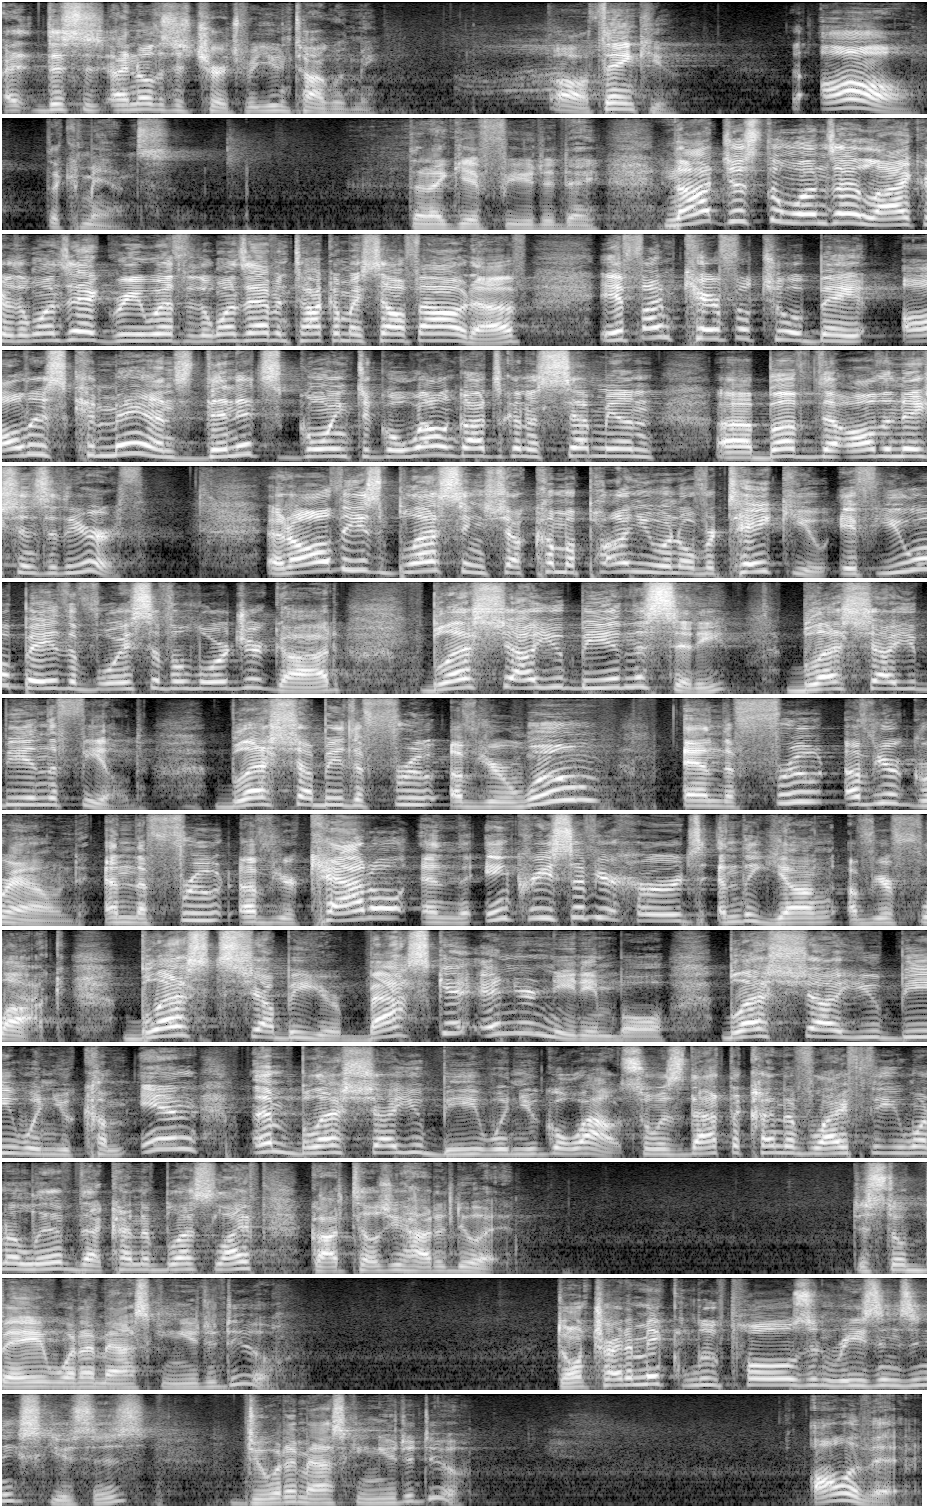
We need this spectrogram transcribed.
I, this is, I know this is church, but you can talk with me. Oh, thank you. All the commands that I give for you today. Not just the ones I like or the ones I agree with or the ones I haven't talked myself out of. If I'm careful to obey all his commands, then it's going to go well and God's going to set me on, uh, above the, all the nations of the earth. And all these blessings shall come upon you and overtake you. If you obey the voice of the Lord your God, blessed shall you be in the city, blessed shall you be in the field. Blessed shall be the fruit of your womb and the fruit of your ground, and the fruit of your cattle, and the increase of your herds, and the young of your flock. Blessed shall be your basket and your kneading bowl. Blessed shall you be when you come in, and blessed shall you be when you go out. So, is that the kind of life that you want to live, that kind of blessed life? God tells you how to do it. Just obey what I'm asking you to do. Don't try to make loopholes and reasons and excuses. Do what I'm asking you to do. All of it.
